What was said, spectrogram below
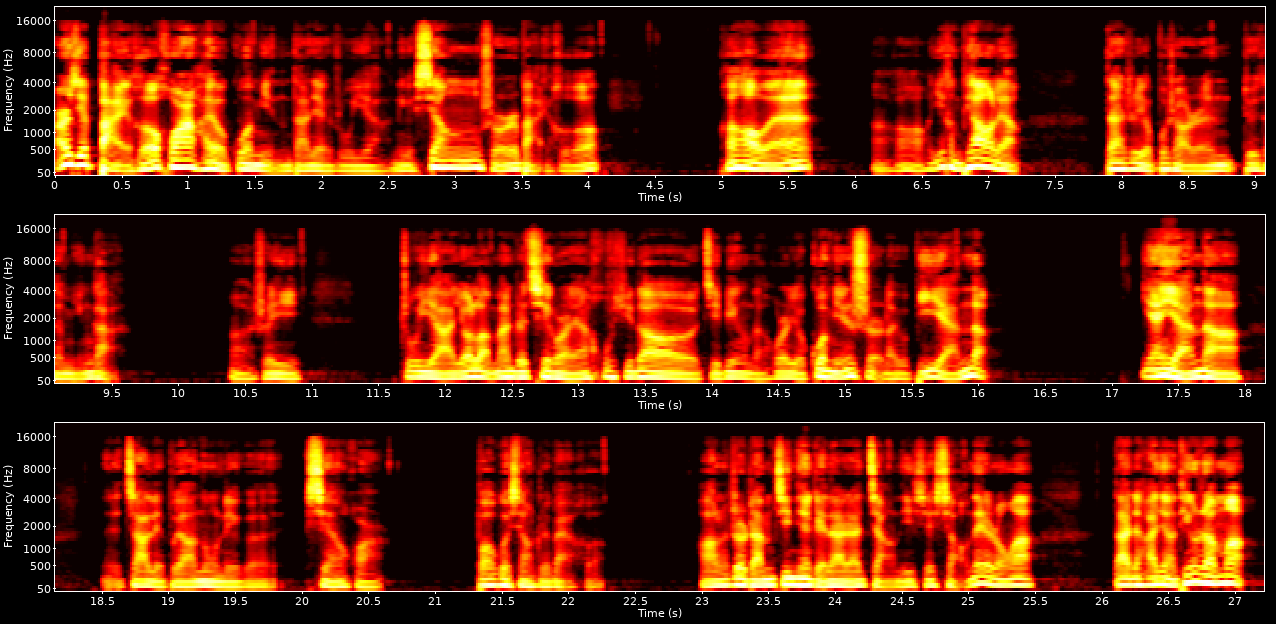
而且百合花还有过敏，大家也注意啊。那个香水百合很好闻啊，很好，也很漂亮，但是有不少人对它敏感啊，所以注意啊，有老慢支、气管炎、呼吸道疾病的，或者有过敏史的、有鼻炎的、咽炎的啊，家里不要弄这个鲜花，包括香水百合。好了，这是咱们今天给大家讲的一些小内容啊，大家还想听什么？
